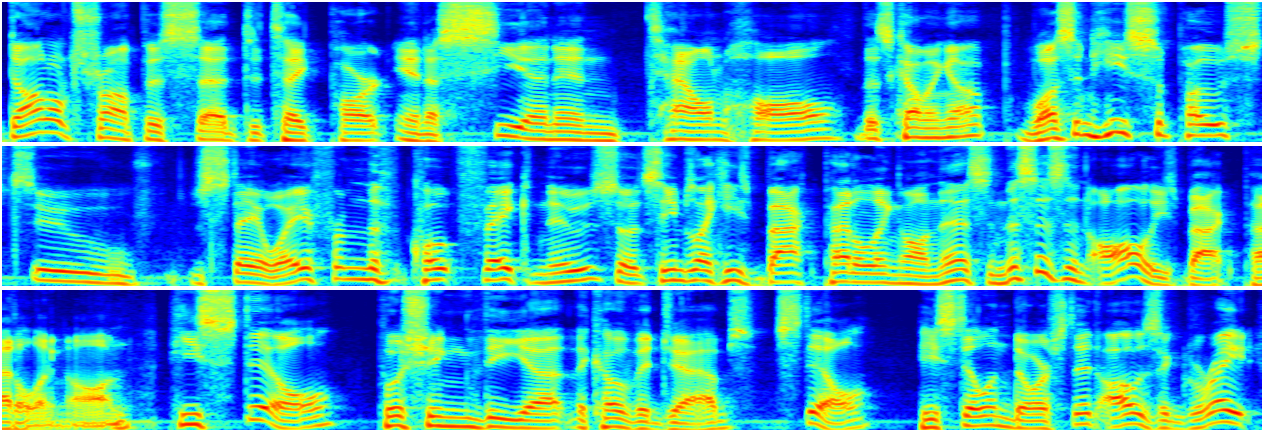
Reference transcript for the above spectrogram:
Donald Trump is said to take part in a CNN town hall that's coming up. Wasn't he supposed to stay away from the quote fake news? So it seems like he's backpedaling on this, and this isn't all he's backpedaling on. He's still pushing the uh, the COVID jabs. Still, he still endorsed it. Oh, it was a great,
